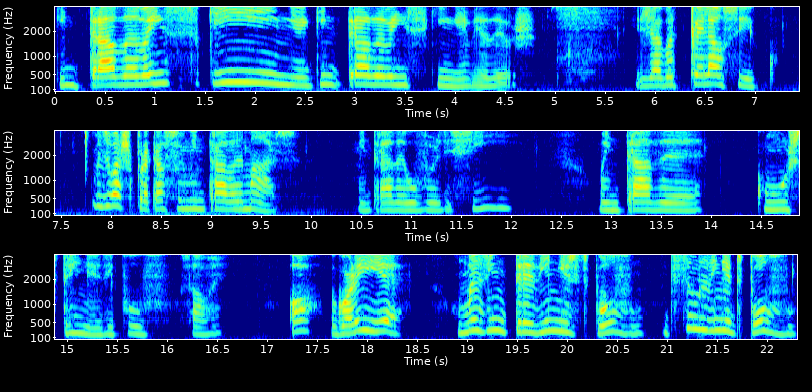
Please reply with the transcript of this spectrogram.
Que entrada bem sequinha, que entrada bem sequinha, meu Deus. Já bacalhau seco. Mas eu acho que por acaso foi uma entrada a mar. Uma entrada over the sea. Uma entrada com ostrinhas e polvo, sabem? Oh, agora ia! Umas entradinhas de polvo. De saladinha de polvo.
